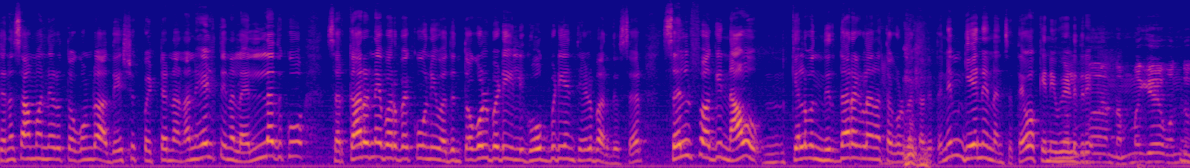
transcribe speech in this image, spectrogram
ಜನಸಾಮಾನ್ಯರು ತೊಗೊಂಡು ಆ ದೇಶಕ್ಕೆ ಪೆಟ್ಟನ್ನು ನಾನು ಹೇಳ್ತೀನಲ್ಲ ಎಲ್ಲದಕ್ಕೂ ಸರ್ಕಾರನೇ ಬರಬೇಕು ನೀವು ಅದನ್ನ ತೊಗೊಳ್ಬೇಡಿ ಇಲ್ಲಿಗೆ ಹೋಗ್ಬಿಡಿ ಅಂತ ಹೇಳಬಾರ್ದು ಸರ್. ಸೆಲ್ಫ್ ಆಗಿ ನಾವು ಕೆಲವೊಂದು ನಿರ್ಧಾರಗಳನ್ನು ತಗೊಳ್ಬೇಕಾಗುತ್ತೆ. ನಿಮ್ಗೆ ಏನೇನು ಅನ್ಸುತ್ತೆ? ಓಕೆ ನೀವು ಹೇಳಿದ್ರಿ. ನಮಗೆ ಒಂದು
